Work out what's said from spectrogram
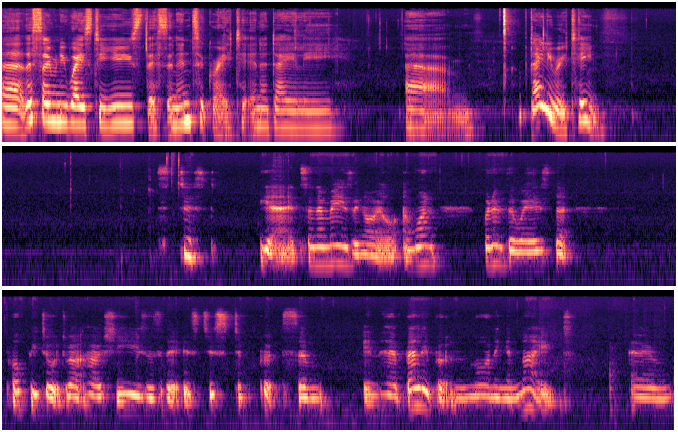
uh, there's so many ways to use this and integrate it in a daily um, daily routine. Just yeah, it's an amazing oil, and one one of the ways that Poppy talked about how she uses it is just to put some in her belly button morning and night, um,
